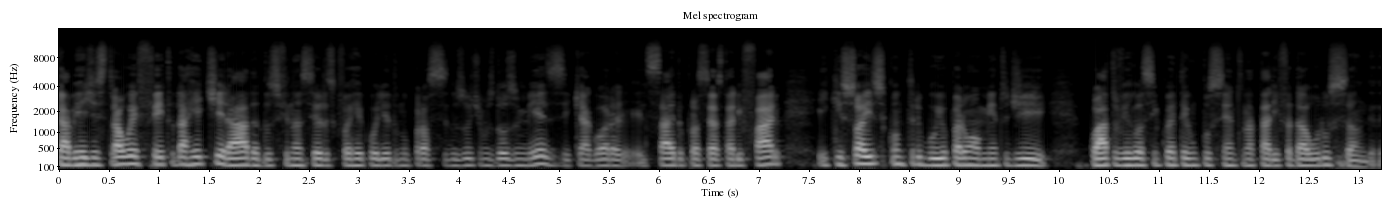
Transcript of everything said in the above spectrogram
cabe registrar o efeito da retirada dos financeiros que foi recolhido no processo, nos últimos 12 meses e que agora ele sai do processo tarifário e que só isso contribuiu para um aumento de 4,51% na tarifa da Uruçanga.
